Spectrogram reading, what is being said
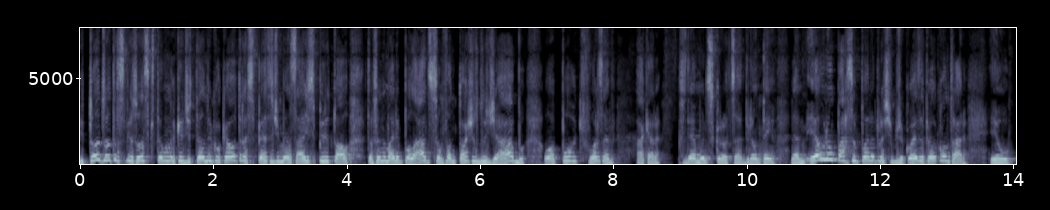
E todas as outras pessoas que estão acreditando em qualquer outra espécie de mensagem espiritual estão sendo manipulados, são fantoches do diabo, ou a porra que for, sabe? Ah, cara, isso daí é muito escroto, sabe? Não tenho. Né? Eu não passo pano para esse tipo de coisa, pelo contrário. Eu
